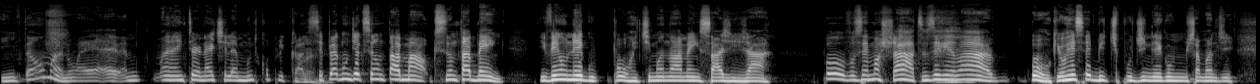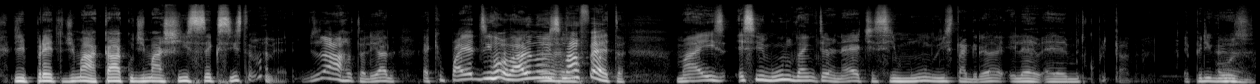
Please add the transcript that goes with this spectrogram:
Então, mano, é, é- a internet ela é muito complicada. Você pega um dia que você não tá mal, que você não tá bem, e vem um nego, porra, te manda uma mensagem já. Pô, você é mó chato, não sei o que lá. Porra, o que eu recebi, tipo, de nego me chamando de, de preto, de macaco, de machista, sexista, mano, é bizarro, tá ligado? É que o pai é desenrolado, não, isso não afeta. Mas esse mundo da internet, esse mundo do Instagram, ele é, ele é muito complicado. É perigoso.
